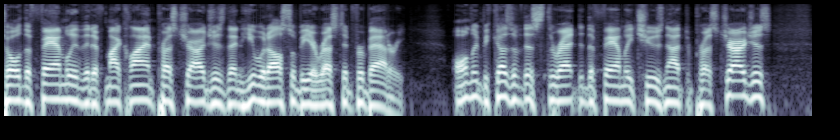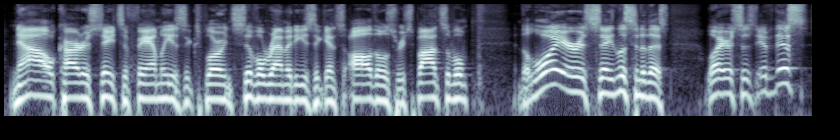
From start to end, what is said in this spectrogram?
told the family that if my client pressed charges, then he would also be arrested for battery. Only because of this threat did the family choose not to press charges. Now, Carter states the family is exploring civil remedies against all those responsible. The lawyer is saying, listen to this. Lawyer says, if this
